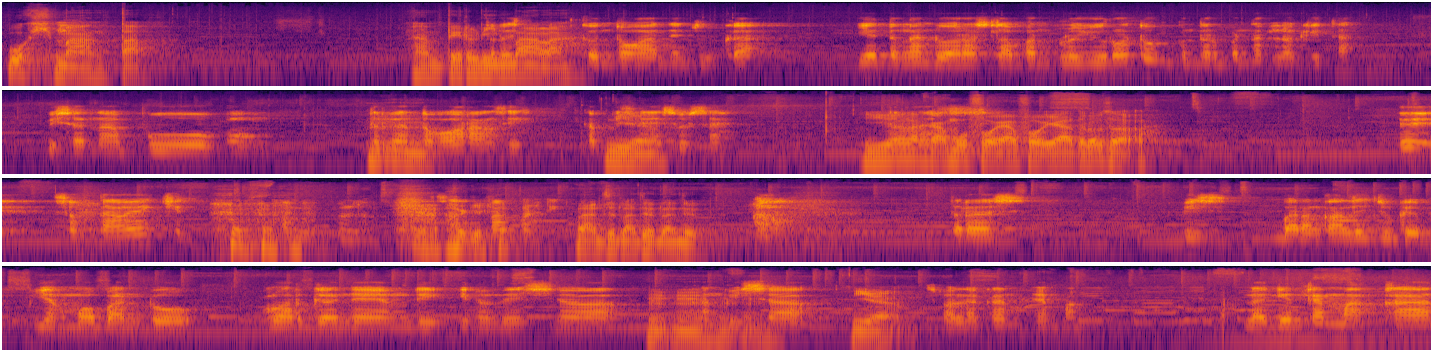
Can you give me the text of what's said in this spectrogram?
Wih mantap. Hampir terus 5 lah. keuntungannya juga ya dengan 280 euro tuh bener-bener loh kita bisa nabung tergantung orang sih tapi Iya. saya susah Iyalah kamu foya-foya terus kok. eh sok tahu yakin kami belum Oke lanjut lanjut lanjut. terus bis, barangkali juga yang mau bantu keluarganya yang di Indonesia Mm-mm. kan bisa Iya. soalnya kan emang lagian kan makan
